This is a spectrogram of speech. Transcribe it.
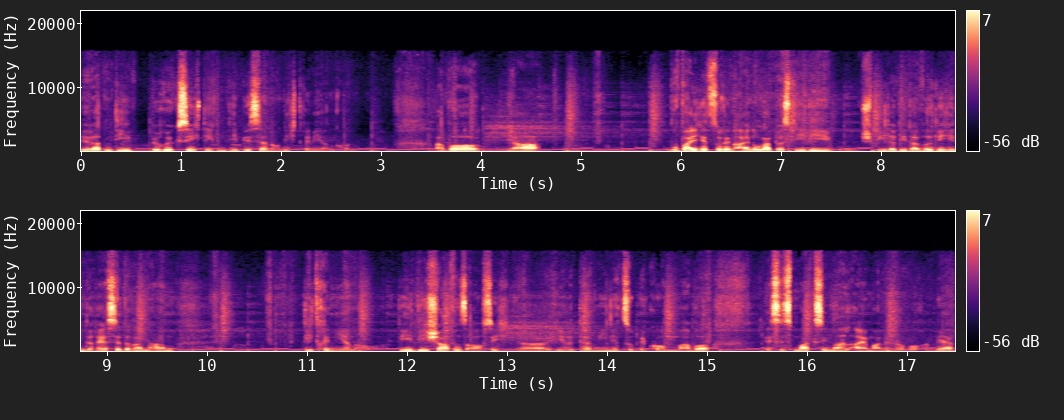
wir werden die berücksichtigen, die bisher noch nicht trainieren konnten. Aber ja, wobei ich jetzt so den Eindruck habe, dass die, die Spieler, die da wirklich Interesse daran haben, die trainieren auch. Die, die schaffen es auch, sich äh, ihre Termine zu bekommen. Aber es ist maximal einmal in der Woche. Mehr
